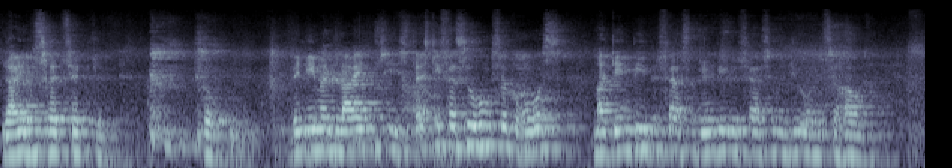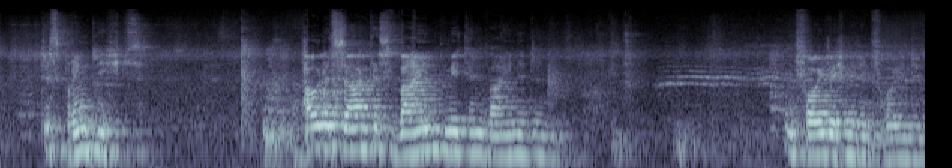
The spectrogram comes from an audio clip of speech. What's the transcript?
Leidensrezepte wenn jemand leiden siehst, da ist die Versuchung so groß, mal den Bibelvers und den Bibelvers in die Ohren zu hauen. Das bringt nichts. Paulus sagt, es weint mit den Weinenden und freut euch mit den Freunden.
